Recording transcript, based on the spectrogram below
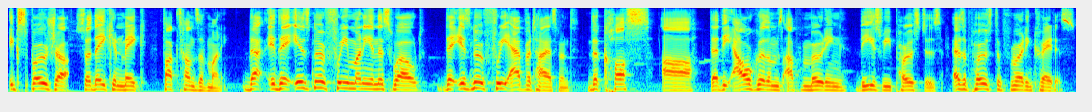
exposure so they can make fuck tons of money. That there is no free money in this world. There is no free advertisement. The costs are that the algorithms are promoting these reposters as opposed to promoting creators.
